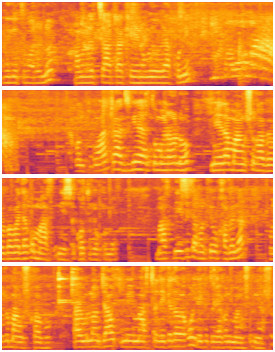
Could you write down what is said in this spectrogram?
এদিকে তোমার হলো, আমরা চাটা খেয়ে নেব এবার এখনই। এখন তোমার, আজকে তোমার হলো মেয়েরা মাংস খাবে। ওর বাবা দেখো মাছ নিয়ে এসে কত রকমের। মাছ নিয়ে এসেছে, এখন কেউ খাবে না, বলল মাংস খাব। তাই বললাম, যাও তুমি মাছটা রেখে দাও এখন, রেখে তুমি এখন মাংস নিয়ে আসো।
